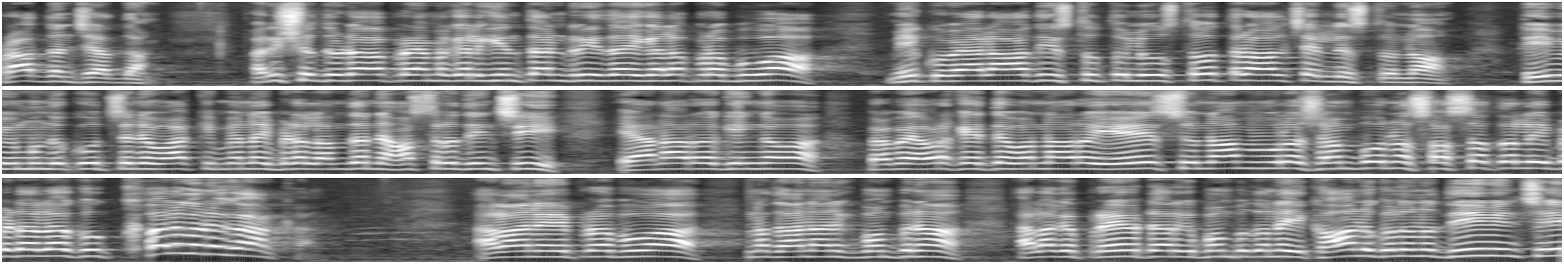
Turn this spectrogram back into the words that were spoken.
ప్రార్థన చేద్దాం. పరిశుద్ధుడా ప్రేమ కలిగిన తండ్రి దయగల ప్రభువా మీకు వేలాది స్థుతులు స్తోత్రాలు చెల్లిస్తున్నాం. టీవీ ముందు కూర్చుని వాక్యం విన్న బిడ్డలందరినీ ఆశ్రవదించి ఏ అనారోగ్యంగా ప్రభు ఎవరికైతే ఉన్నారో ఏ సునామంలో సంపూర్ణ స్వస్థతలు ఈ బిడ్డలకు కలుగునుగాక. అలానే ప్రభువ అన్నదానానికి పంపిన అలాగే ప్రైవేటానికి పంపుతున్న ఈ కానుకలను దీవించి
